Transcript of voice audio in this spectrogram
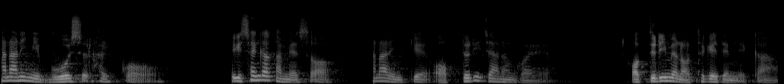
하나님이 무엇을 할고 이렇게 생각하면서 하나님께 엎드리자는 거예요. 엎드리면 어떻게 됩니까?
